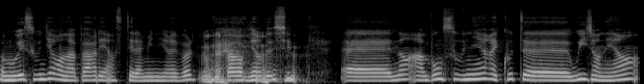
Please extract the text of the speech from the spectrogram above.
Un mauvais souvenir, on en a parlé, hein, c'était la mini-révolte, on ne va pas revenir dessus. Euh, non, un bon souvenir, écoute, euh, oui, j'en ai un.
